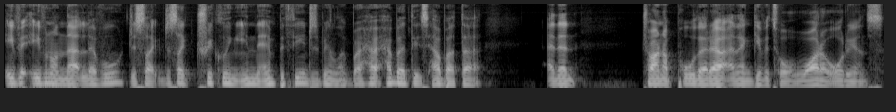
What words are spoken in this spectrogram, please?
even even on that level, just like just like trickling in the empathy and just being like, bro, how, how about this? How about that? And then trying to pull that out and then give it to a wider audience.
